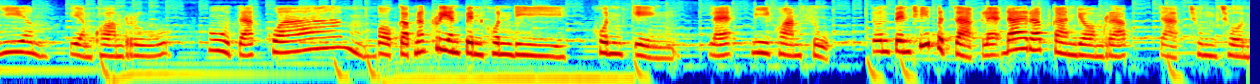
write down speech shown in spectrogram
เยี่ยม เปี่ยมความรู้หู้จักความประกอบกับนักเรียนเป็นคนดี คนเก่ง และมีความสุข จนเป็นที่ประจักษ์และได้รับการยอมรับจากชุมชน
